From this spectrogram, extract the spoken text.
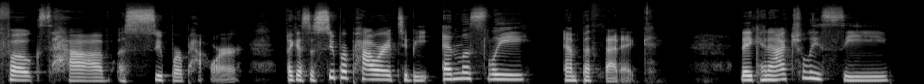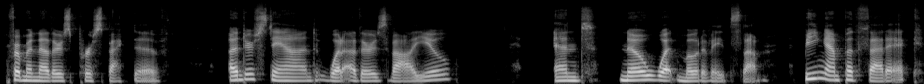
folks have a superpower. I guess a superpower to be endlessly empathetic. They can actually see from another's perspective, understand what others value, and know what motivates them. Being empathetic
